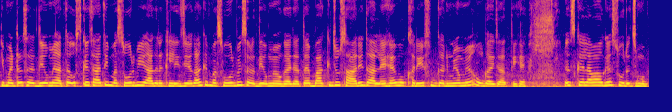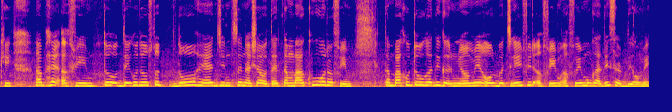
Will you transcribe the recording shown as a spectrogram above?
कि मटर सर्दियों में आता है, उसके साथ ही मसूर भी याद रख लीजिएगा कि मसूर भी सर्दियों में उगाया जाता है। बाकी जो सारी दालें हैं, वो खरीफ गर्मियों में उगाई जाती है। इसके अलावा हो गया सूरजमुखी। अब है अफ़ीम। तो देखो दोस्तों, दो हैं जिनसे नशा होता है तम्बाकू और अफ़ीम। तम्बाकू तो उगा दी गर्मियों में और बच गई फिर अफीम अफीम उगा दी सर्दियों में।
